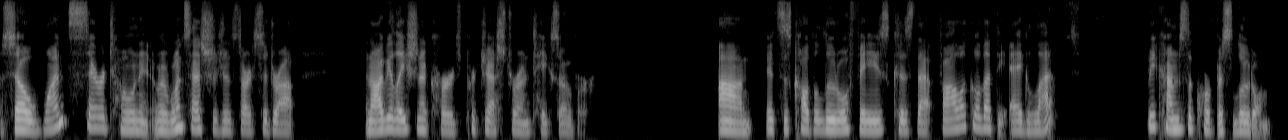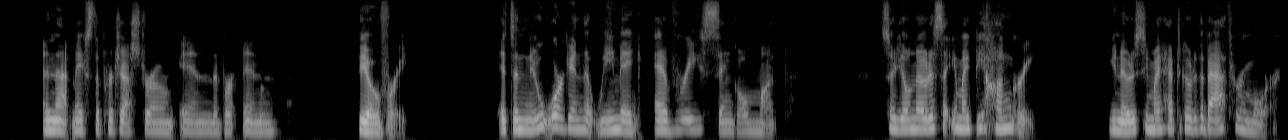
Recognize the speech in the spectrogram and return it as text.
So once serotonin or once estrogen starts to drop and ovulation occurs, progesterone takes over. Um, it's just called the luteal phase because that follicle that the egg left becomes the corpus luteum, and that makes the progesterone in the in the ovary. It's a new organ that we make every single month. So you'll notice that you might be hungry. You notice you might have to go to the bathroom more.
